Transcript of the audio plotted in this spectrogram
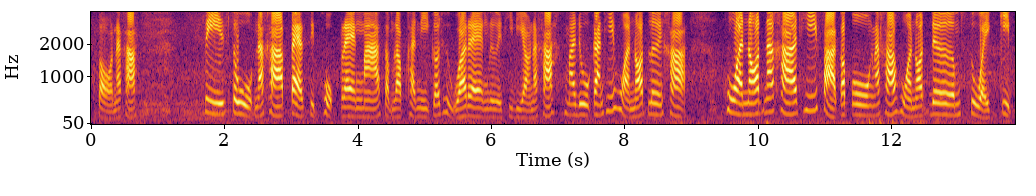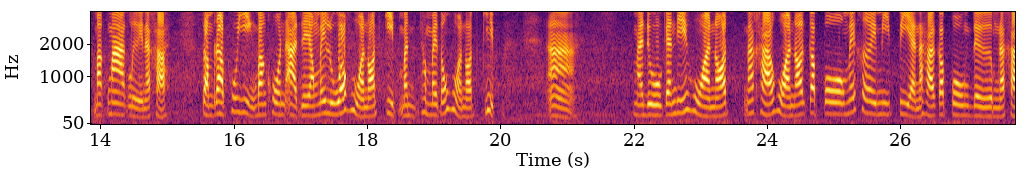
1.2 นะคะ4สูบนะคะ 86 แรงม้าสำหรับคันนี้ก็ถือว่าแรงเลยทีเดียวนะคะ มาดูกันที่หัวน็อตเลยค่ะ หัวน็อตนะคะที่ฝากระโปรงนะคะ หัวน็อตเดิมสวยกิบมากๆเลยนะคะสำหรับผู้หญิงบางคนอาจจะยังไม่รู้ว่าหัวน็อตกิบมันทำไมต้องหัวน็อตกิบอ่ามาดูกันที่หัวน็อต นะคะ หัวน็อตกระโปรงไม่เคยมีเปลี่ยนนะคะ กระโปรงเดิมนะคะ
